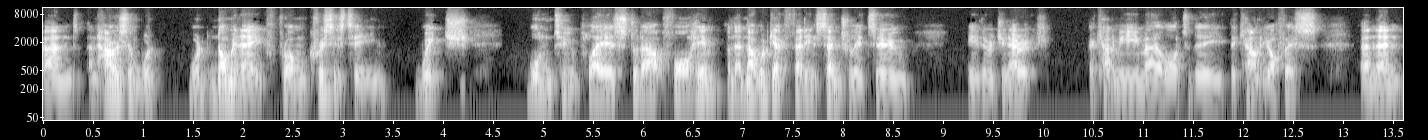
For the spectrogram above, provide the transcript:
and and Harrison would would nominate from Chris's team which one two players stood out for him, and then that would get fed in centrally to either a generic academy email or to the, the county office. And then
